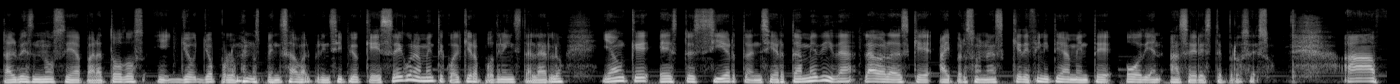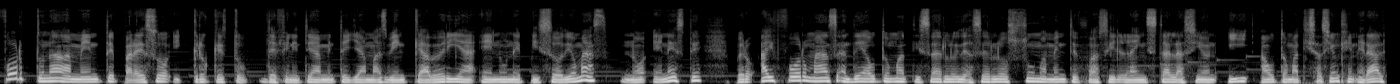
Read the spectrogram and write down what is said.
tal vez no sea para todos. Yo, yo por lo menos pensaba al principio que seguramente cualquiera podría instalarlo. Y aunque esto es cierto en cierta medida, la verdad es que hay personas que definitivamente odian hacer este proceso. Afortunadamente para eso, y creo que esto definitivamente ya más bien cabría en un episodio más, no en este, pero hay formas de automatizarlo y de hacerlo sumamente fácil la instalación y automatización general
